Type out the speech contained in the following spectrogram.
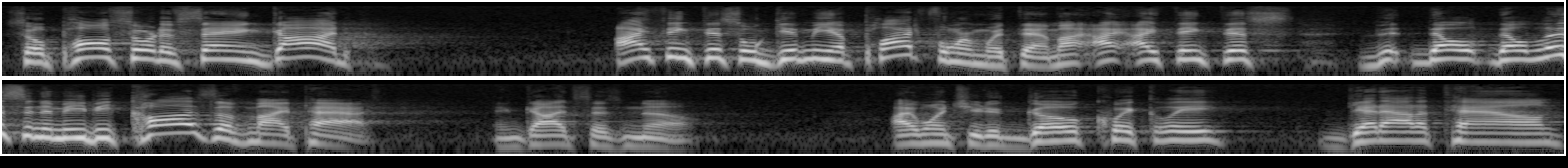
So Paul's sort of saying, God, I think this will give me a platform with them. I, I, I think this, they'll, they'll listen to me because of my past. And God says, No. I want you to go quickly, get out of town.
